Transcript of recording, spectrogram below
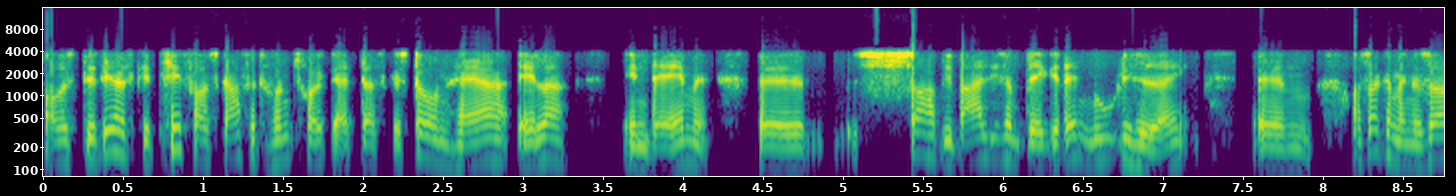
Og hvis det er det, der skal til for at skaffe et håndtryk, at der skal stå en herre eller en dame, øh, så har vi bare ligesom dækket den mulighed af. Øh, og så kan man jo så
